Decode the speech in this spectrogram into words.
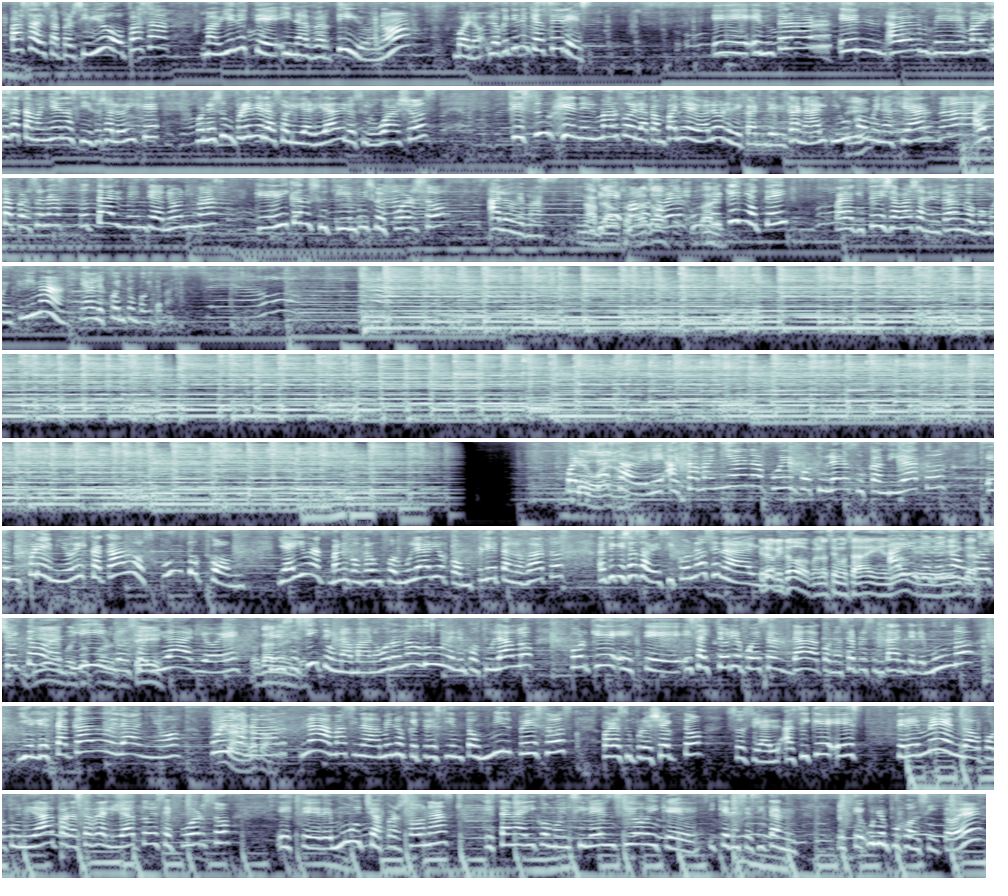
pasa desapercibido o pasa más bien este, inadvertido, ¿no? Bueno, lo que tienen que hacer es eh, entrar en, a ver, eh, Mari, es hasta mañana, sí, eso ya lo dije. Bueno, es un premio a la solidaridad de los uruguayos que surge en el marco de la campaña de valores de can- del canal y busca Sí. homenajear a estas personas totalmente anónimas que dedican su tiempo y su esfuerzo a los demás. Un Así que vamos a ver ellos, un dale. pequeño tape para que ustedes ya vayan entrando como en clima y ahora les cuento un poquito más. Bueno. saben, ¿eh? hasta mañana pueden postular a sus candidatos en premiodestacados.com. Y ahí van a, van a encontrar un formulario, completan los datos. Así que ya sabes, si conocen a alguien. Creo que todos conocemos a alguien, ¿no? Alguien que, tenga un proyecto tiempo lindo, soporte. Solidario, ¿eh? que necesite una mano. Bueno, no duden en postularlo porque este, esa historia puede ser dada a conocer, presentada en Telemundo. Y el destacado del año puede ¿Qué gana, ganar nada más y nada menos que 300 mil pesos para su proyecto social. Así que es tremenda oportunidad para hacer realidad todo ese esfuerzo este, de muchas personas que están ahí como en silencio y que, y que necesitan este, un empujoncito, ¿eh?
